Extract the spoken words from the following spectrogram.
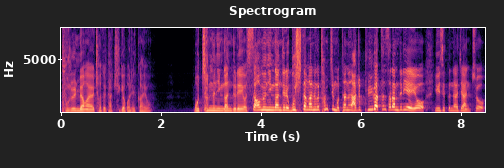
불을 명하여 저들 다 죽여버릴까요? 못 참는 인간들이에요. 싸우는 인간들이에요. 무시당하는 거 참지 못하는 아주 불같은 사람들이에요. 여기서 끝나지 않죠.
